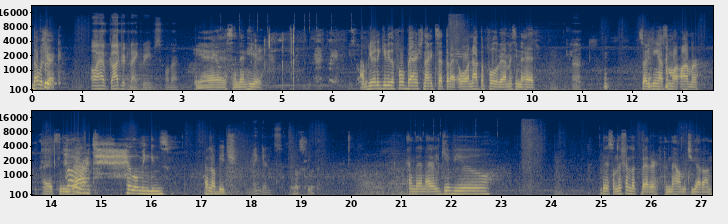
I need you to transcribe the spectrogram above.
Double check. Oh, I have Godrick Knight greaves. Hold on. Yes, and then here. I'm going to give you the full Banished Knight set that I. Well, not the full of it. I'm missing the head. Huh. So you can have some more armor. Let's leave that. Alright. Hello, Mingans. Hello, Beach. Mingans. Hello, slut. And then I'll give you this one. This should look better than the helmet you got on.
